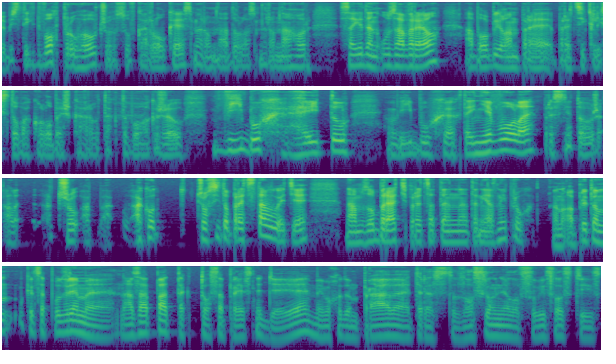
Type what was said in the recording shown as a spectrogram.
že by z tých dvoch pruhov, čo sú v Karlovke, smerom nadol a smerom nahor, sa jeden uzavrel a bol by len pre, pre cyklistov a kolobežkárov. Tak to bol akože výbuch hejtu, výbuch tej nevôle, presne toho, že ale čo, ako, čo si to predstavujete, nám zobrať predsa ten, ten jazdný pruh. Áno, a pritom, keď sa pozrieme na západ, tak to sa presne deje. Mimochodom práve aj teraz to zosilnilo v súvislosti s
